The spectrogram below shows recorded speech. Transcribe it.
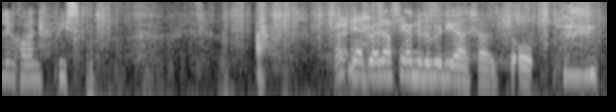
Leave a comment. Peace. Yeah, bro, that's the end of the video, so shut up.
